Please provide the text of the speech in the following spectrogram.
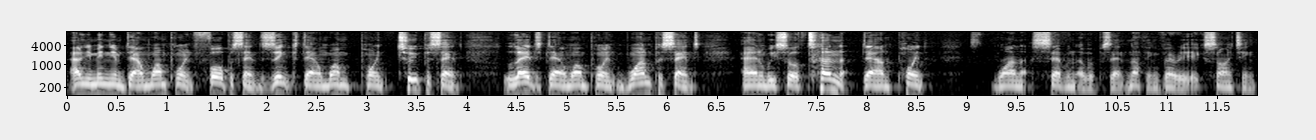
aluminium down 1.4%, zinc down 1.2%, lead down 1.1%, and we saw tin down 0.17 of a percent. Nothing very exciting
